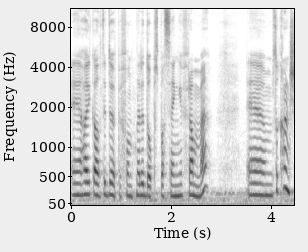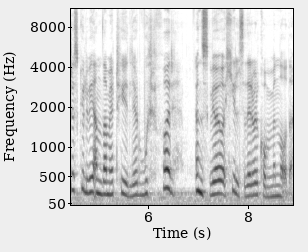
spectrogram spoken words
eh, har ikke alltid døpefonten eller dåpsbassenget framme. Så kanskje skulle vi enda mer tydeliggjort hvorfor ønsker vi å hilse dere velkommen med nåde.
